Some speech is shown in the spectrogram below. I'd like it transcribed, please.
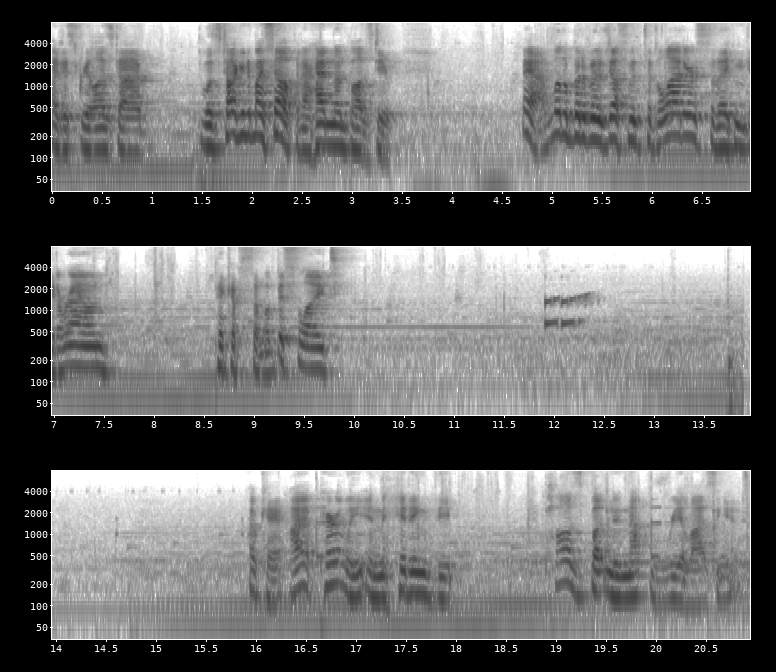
I just realized I was talking to myself and I hadn't unpaused you. Yeah, a little bit of an adjustment to the ladder so they can get around. Pick up some abyssalite. Okay, I apparently am hitting the pause button and not realizing it.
